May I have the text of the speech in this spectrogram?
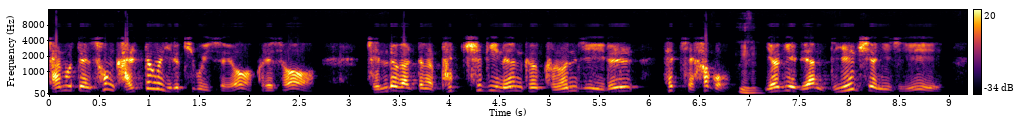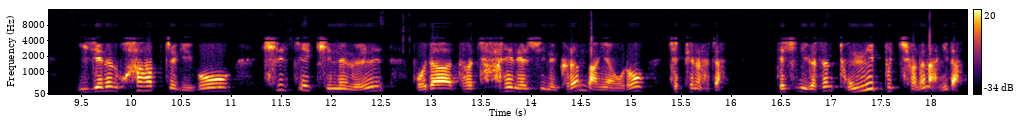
잘못된 성 갈등을 일으키고 있어요. 그래서 젠더 갈등을 부추기는 그 근원지를 해체하고 음. 여기에 대한 리액션이지 이제는 화합적이고 실제 기능을 보다 더 잘 해낼 수 있는 그런 방향으로 재편을 하자. 대신 이것은 독립부처는 아니다.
